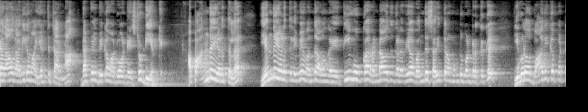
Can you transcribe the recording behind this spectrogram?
ஏதாவது அதிகமாக எடுத்துட்டாருன்னா that will become advantage to DMK அப்போ அந்த இடத்துல எந்த இடத்துலையுமே வந்து அவங்க திமுக ரெண்டாவது தடவையாக வந்து சரித்திரம் உண்டு பண்ணுறதுக்கு இவ்வளோ பாதிக்கப்பட்ட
